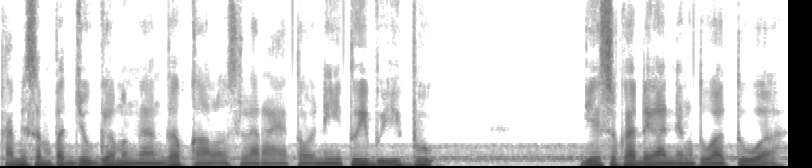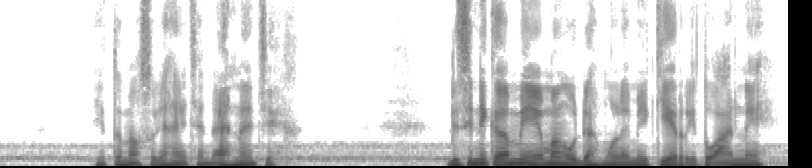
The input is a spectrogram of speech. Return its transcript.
Kami sempat juga menganggap kalau selera Tony itu ibu-ibu. Dia suka dengan yang tua-tua. Itu maksudnya hanya candaan aja. Di sini kami emang udah mulai mikir itu aneh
